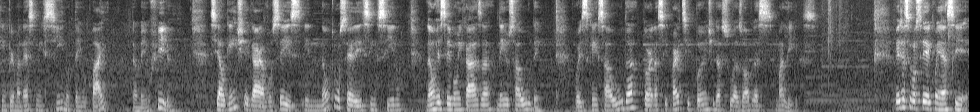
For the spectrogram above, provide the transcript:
Quem permanece no ensino tem o Pai, também o Filho. Se alguém chegar a vocês e não trouxer esse ensino, não recebam em casa nem o saúdem pois quem saúda torna-se participante das suas obras malignas. Veja se você conhece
